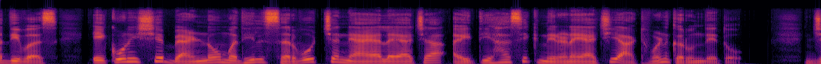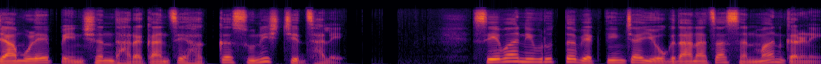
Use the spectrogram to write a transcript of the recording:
दिवस एकोणीसशे ब्याण्णवमधील सर्वोच्च न्यायालयाच्या ऐतिहासिक निर्णयाची आठवण करून देतो ज्यामुळे पेन्शनधारकांचे हक्क सुनिश्चित झाले. सेवानिवृत्त व्यक्तींच्या योगदानाचा सन्मान करणे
